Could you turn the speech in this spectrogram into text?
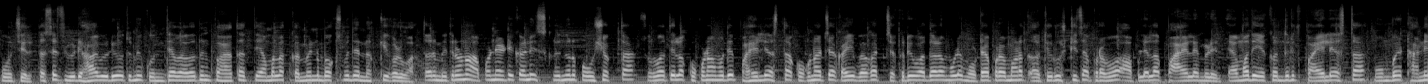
पोहोचेल. तसेच हा व्हिडिओ तुम्ही कोणत्या भागातून पाहतात ते आम्हाला कमेंट बॉक्समध्ये नक्की कळवा. तर मित्रांनो आपण या ठिकाणी स्क्रीनवर पाहू शकता सुरुवातीला कोकणामध्ये पाहिले असता कोकणाच्या काही भागात चक्रीवादळामुळे मोठ्या प्रमाणात अतिवृष्टीचा प्रभाव आपल्याला पाहायला मिळेल. त्यामध्ये एकंदरीत पाहिले असता मुंबई ठाणे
